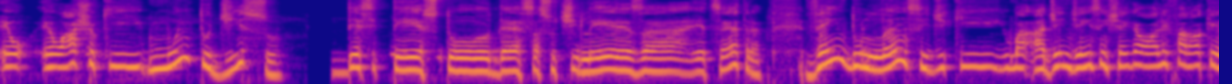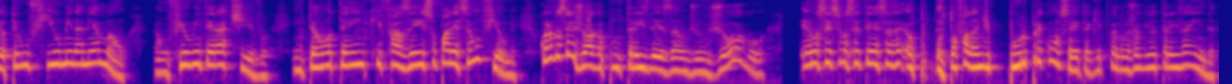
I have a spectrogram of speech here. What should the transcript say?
eu, eu acho que muito disso, desse texto, dessa sutileza, etc., vem do lance de que uma, a Jane Jensen chega, olha e fala: Ok, eu tenho um filme na minha mão. É um filme interativo. Então eu tenho que fazer isso parecer um filme. Quando você joga para um 3Dzão de um jogo, eu não sei se você tem essa. Eu, eu tô falando de puro preconceito aqui, porque eu não joguei o 3 ainda.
